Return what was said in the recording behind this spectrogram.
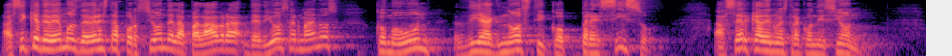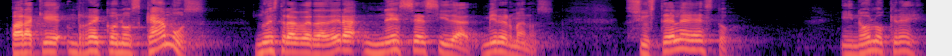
Así que debemos de ver esta porción de la palabra de Dios, hermanos, como un diagnóstico preciso acerca de nuestra condición, para que reconozcamos nuestra verdadera necesidad. Mire, hermanos, si usted lee esto y no lo cree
